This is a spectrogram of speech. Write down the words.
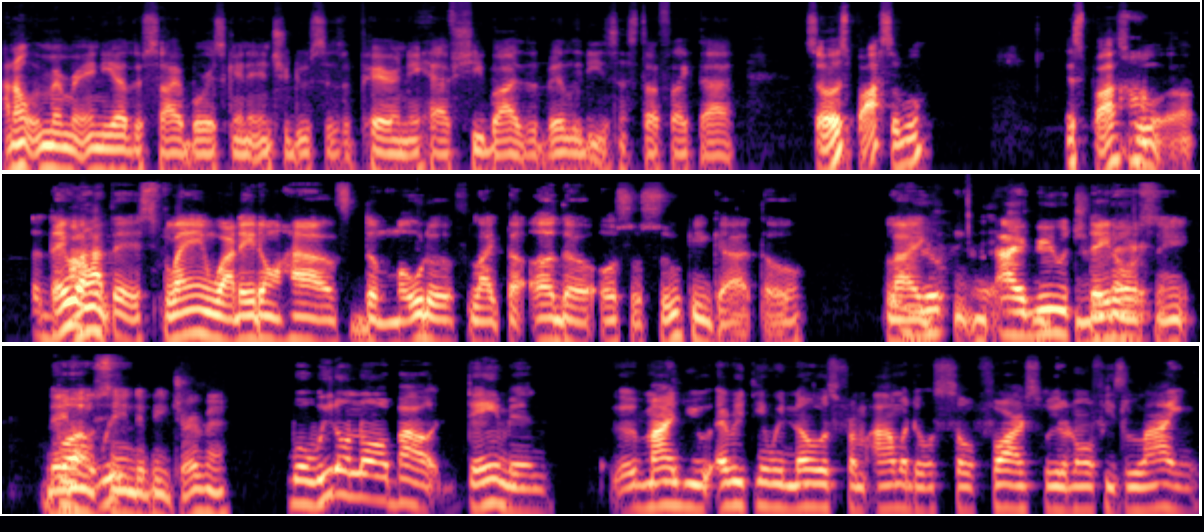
I don't remember any other cyborgs getting introduced as a pair, and they have Shibai's abilities and stuff like that. So it's possible. It's possible. they would have to explain why they don't have the motive like the other Otsutsuki got though. Like I agree with you They there. don't seem they But don't we- seem to be driven. Well, we don't know about Damon. Uh, Mind you, everything we know is from Amado so far, so we don't know if he's lying.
